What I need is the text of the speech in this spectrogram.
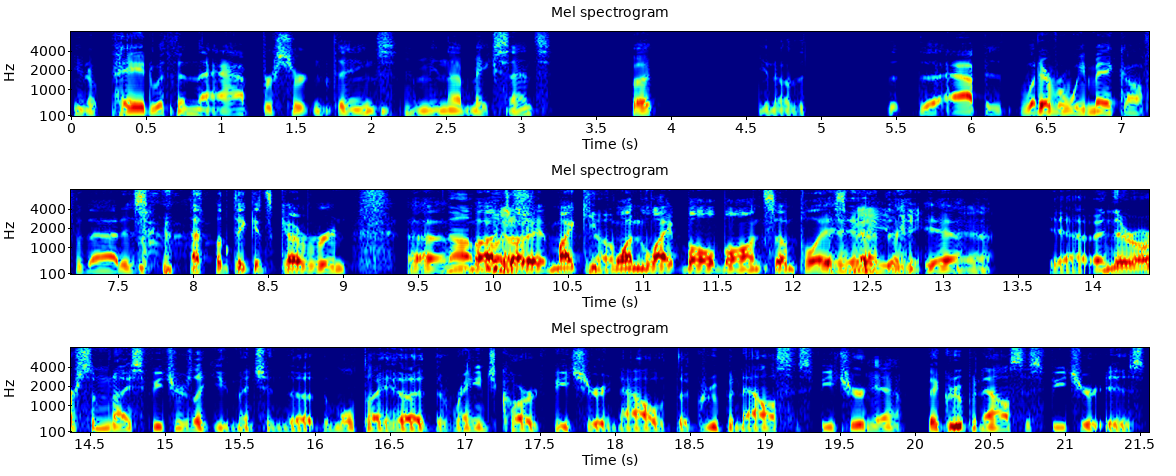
you know paid within the app for certain things. Mhm. I mean, that makes sense, but you know the. The, the app is whatever we make off of that is I don't think it's covering uh, Not much. much. It might keep No. one light bulb on someplace, Yeah. but uh, Maybe. yeah, Yeah, and there are some nice features like you mentioned the the multi HUD, the range card feature, and now the group analysis feature. yeah. That group analysis feature is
